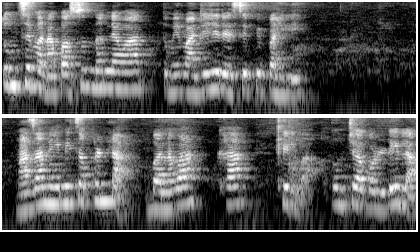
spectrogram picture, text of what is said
तुमचे मनापासून धन्यवाद. तुम्ही माझी ही रेसिपी पाहिली. माझा नेहमीचा फंडा बनवा खा खिलवा. तुमच्या गोल्डीला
